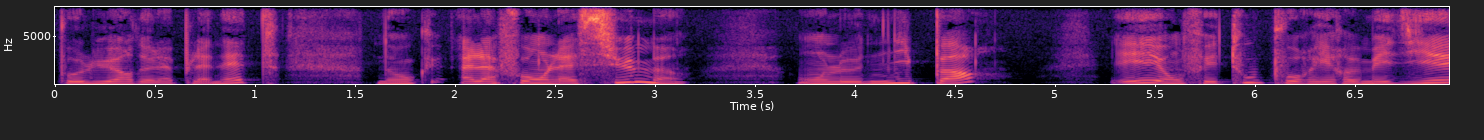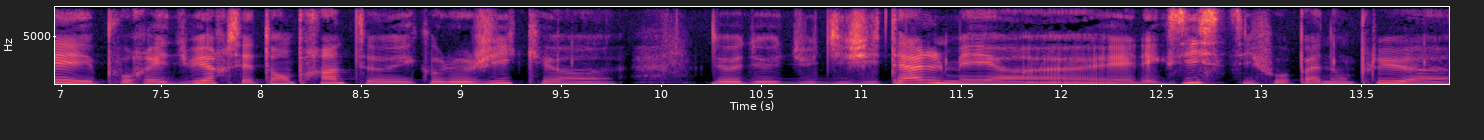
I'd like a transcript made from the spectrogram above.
pollueur de la planète. Donc à la fois on l'assume, on le nie pas, et on fait tout pour y remédier et pour réduire cette empreinte écologique euh, du digital, mais euh, elle existe. Il ne faut pas non plus euh,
